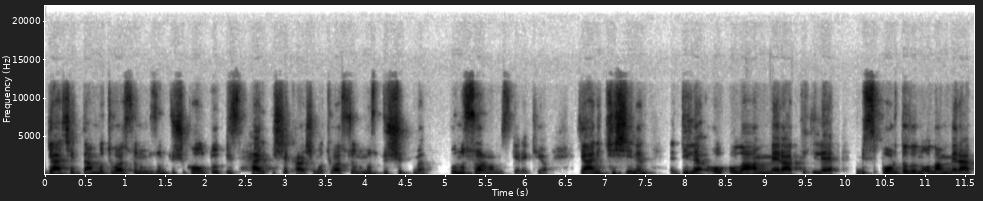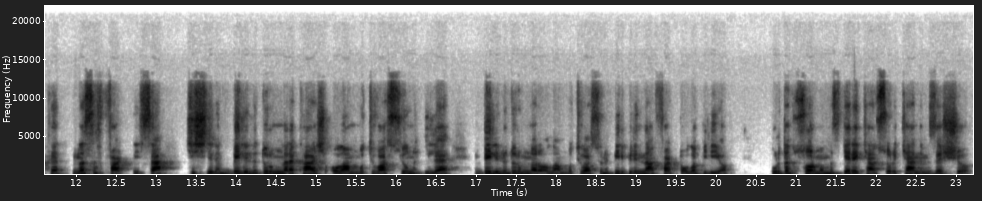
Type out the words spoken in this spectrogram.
Gerçekten motivasyonumuzun düşük olduğu, biz her işe karşı motivasyonumuz düşük mü? Bunu sormamız gerekiyor. Yani kişinin dile olan merakı ile bir spor dalını olan merakı nasıl farklıysa kişilerin belirli durumlara karşı olan motivasyonu ile belirli durumlara olan motivasyonu birbirinden farklı olabiliyor. Burada sormamız gereken soru kendimize şu.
